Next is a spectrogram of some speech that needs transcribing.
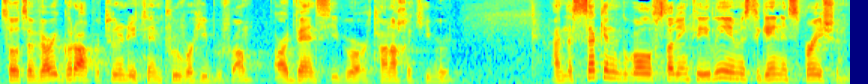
So it's a very good opportunity to improve our Hebrew from, our advanced Hebrew, our Tanakhic Hebrew. And the second goal of studying Tehillim is to gain inspiration.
